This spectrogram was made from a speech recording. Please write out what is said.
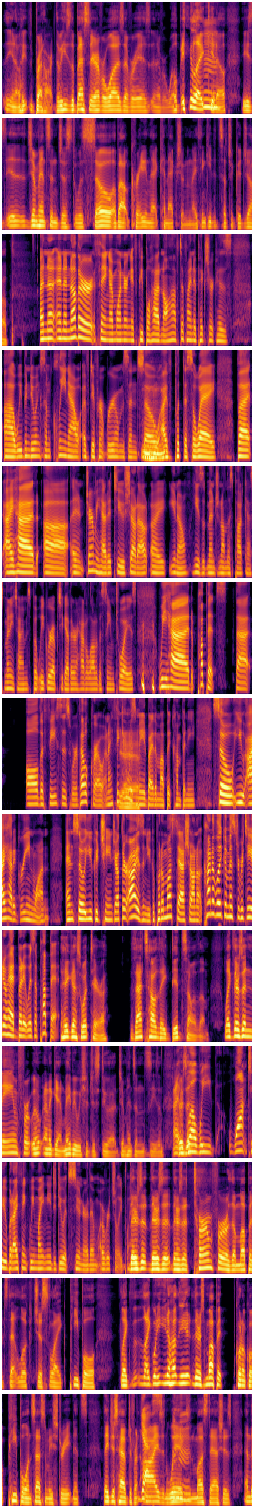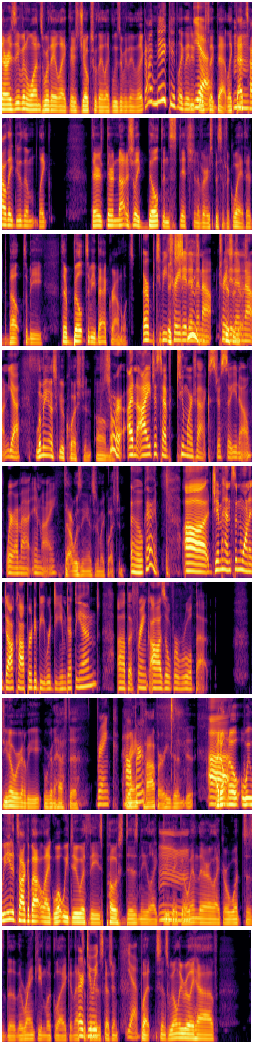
You know, he, Bret Hart. He's the best there ever was, ever is, and ever will be. like you Mm. know, he's uh, Jim Henson just was so about creating that connection, and I think he did such a good job. And, and another thing I'm wondering if people had, and I'll have to find a picture because uh, we've been doing some clean out of different rooms, and so Mhm. I've put this away. But I had, uh, and Jeremy had it too. Shout out! I, you know, he's mentioned on this podcast many times, but we grew up together, had a lot of the same toys. we had puppets that all the faces were velcro and i think it was made by the muppet company so you i had a green one and so you could change out their eyes and you could put a mustache on it kind of like a mr potato head but it was a puppet Hey, guess what, Tara? That's how they did some of them. Like, there's a name for, and again, maybe we should just do a Jim Henson season. There's a- well we want to but i think we might need to do it sooner than originally planned There's a there's a there's a term for the Muppets that look just like people, like like when you, you know how you, there's Muppet quote unquote people in Sesame Street, and it's they just have different Yes. eyes and wigs Mhm. and mustaches, and there is even ones where they like there's jokes where they like lose everything, like I'm naked, like they do Yeah. jokes like that, like that's Mhm. how they do them, like. They're they're not necessarily built and stitched in a very specific way. They're built to be they're built to be background ones. or to be traded Excuse in and out traded in and yes. out and yeah Let me ask you a question. Um, sure and i just have two more facts just so you know where i'm at in my That was the answer to my question. Okay. Uh, Jim Henson wanted Doc Hopper to be redeemed at the end, uh, but Frank Oz overruled that. Do you know we're gonna be we're gonna have to Rank Hopper. rank Hopper? He's a uh, I don't know. We, we need to talk about like what we do with these post Disney. Like, do they go Mm. in there? Like, or what does the the ranking look like? And that's a bigger we- discussion. Yeah. But since we only really have,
